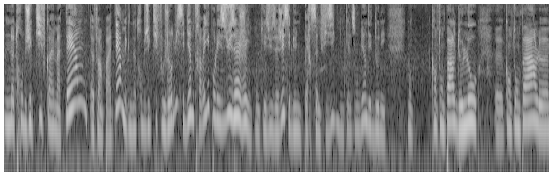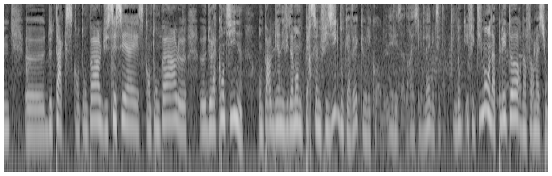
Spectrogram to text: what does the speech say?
notre objectif quand même à terme, enfin pas à terme, mais notre objectif aujourd'hui, c'est bien de travailler pour les usagers. Donc les usagers, c'est bien une personne physique, donc elles ont bien des données. Donc quand on parle de l'eau, euh, quand on parle euh, de taxes, quand on parle du CCAS, quand on parle euh, de la cantine, on parle bien évidemment de personnes physiques, donc avec les coordonnées, les adresses, les mails, etc. Donc effectivement, on a pléthore d'informations.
